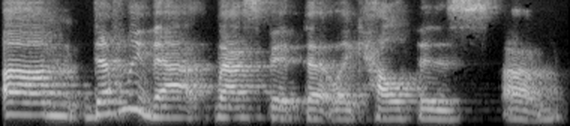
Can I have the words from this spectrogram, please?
Um, definitely that last bit that like health is um,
